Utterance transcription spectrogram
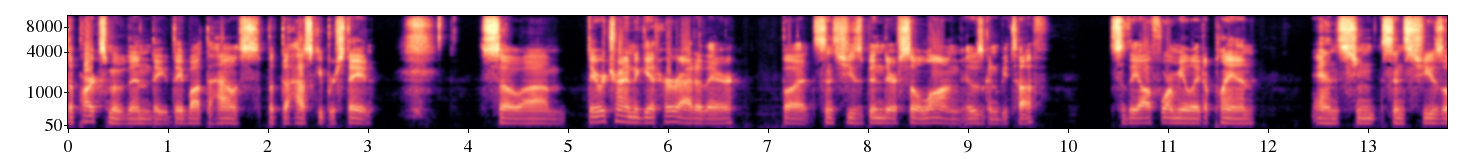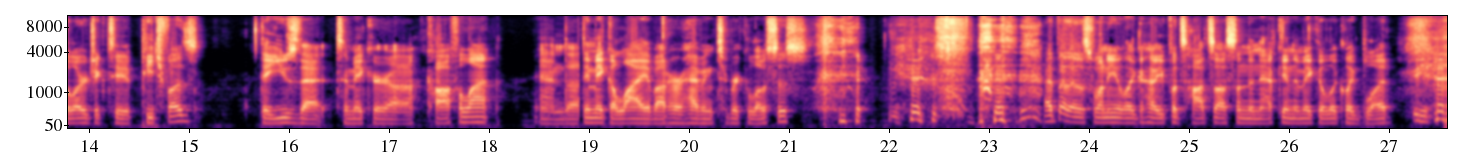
the Parks moved in. They they bought the house, but the housekeeper stayed. So um, they were trying to get her out of there, but since she's been there so long, it was going to be tough. So they all formulate a plan, and she, since she's allergic to peach fuzz, they use that to make her uh, cough a lot, and uh, they make a lie about her having tuberculosis. I thought that was funny, like how he puts hot sauce on the napkin to make it look like blood. yeah.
